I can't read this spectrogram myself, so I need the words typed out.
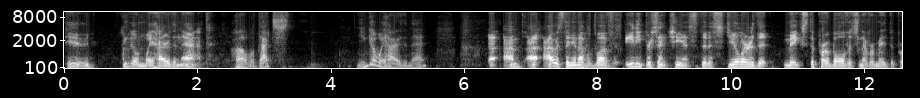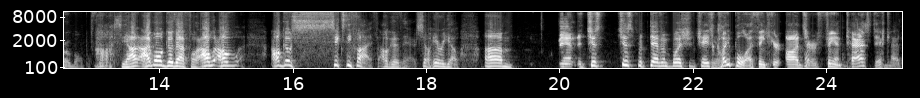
dude, I'm going way higher than that. Oh, well, that's, you can go way higher than that. I, I'm I, I was thinking up above 80% chance that a Steeler that makes the Pro Bowl that's never made the Pro Bowl. Oh, see, I, I won't go that far. I'll, I'll, I'll go 65. I'll go there. So here we go. Um, Man, it just just with Devin Bush and Chase Yeah. Claypool, I think your odds are fantastic. that,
